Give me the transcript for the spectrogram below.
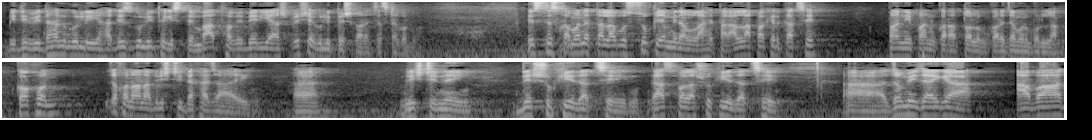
বিধিবিধানগুলি, হাদিসগুলি থেকে ইস্তেমবাদ হবে, বেরিয়ে আসবে, সেগুলি পেশ করার চেষ্টা করব। ইস্তেসকা মানে তালাবুসুকিয়ামিন আল্লাহ আল্লাহ পাকের কাছে পানি পান করা, তলব করে, যেমন বললাম। কখন? যখন অনাবৃষ্টি দেখা যায় হ্যাঁ বৃষ্টি নেই, দেশ শুকিয়ে যাচ্ছে, গাছপালা শুকিয়ে যাচ্ছে জমি জায়গা আবাদ,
